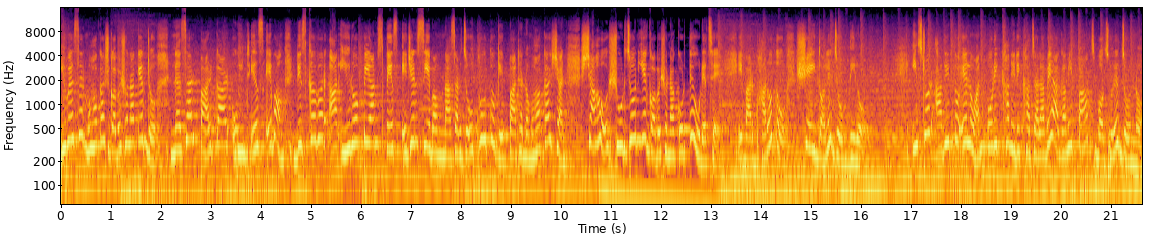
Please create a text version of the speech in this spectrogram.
ইউএসের মহাকাশ গবেষণা কেন্দ্র নাসার পার্কার উইন্ড এস এবং ডিসকভার আর ইউরোপিয়ান স্পেস এজেন্সি এবং নাসার যৌথ উদ্যোগে পাঠানো মহাকাশযান শাহ সূর্য নিয়ে গবেষণা করতে উড়েছে। এবার ভারতও সেই দলে যোগ দিল। ইসরোর আদিত্য এল ওয়ান পরীক্ষা নিরীক্ষা চালাবে আগামী পাঁচ বছরের জন্য।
